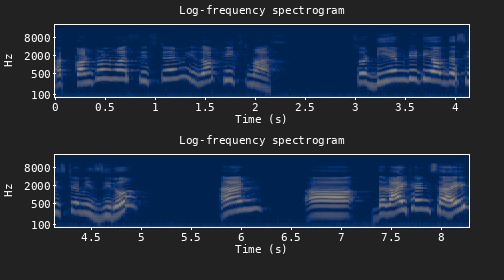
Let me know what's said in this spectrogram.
a control mass system is of fixed mass. So dm dt of the system is 0 and uh, the right hand side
